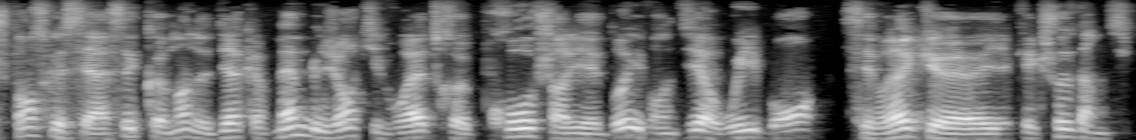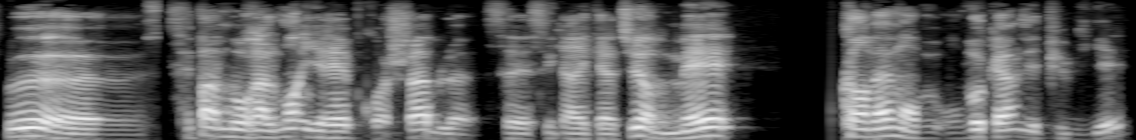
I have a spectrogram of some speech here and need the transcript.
je pense que c'est assez commun de dire que même les gens qui vont être pro Charlie Hebdo, ils vont dire oui, bon, c'est vrai qu'il y a quelque chose d'un petit peu, euh, c'est pas moralement irréprochable ces, caricatures, mais quand même, on, veut quand même les publier.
